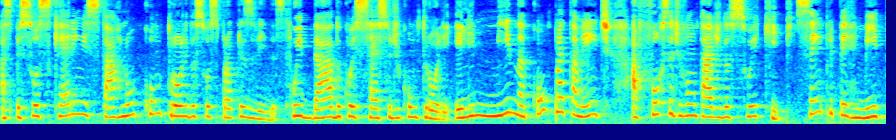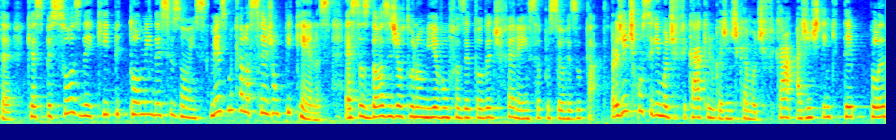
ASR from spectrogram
As pessoas querem estar no controle das suas próprias vidas. Cuidado com o excesso de controle, elimina completamente a força de vontade da sua equipe. Sempre permita que as pessoas da equipe tomem decisões, mesmo que elas sejam pequenas. Essas doses de autonomia vão fazer toda a diferença para o seu resultado. Para a gente conseguir modificar aquilo que a gente quer modificar, a gente tem que ter planejamento.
